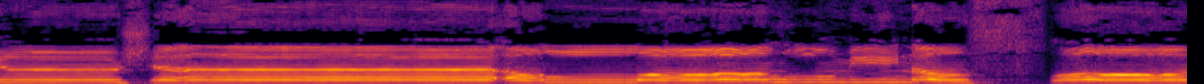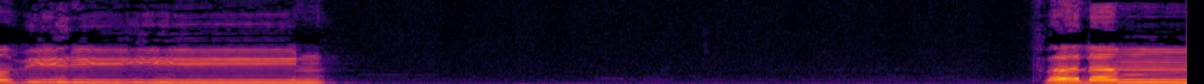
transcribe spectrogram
إن شاء الله من الصابرين. فلما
